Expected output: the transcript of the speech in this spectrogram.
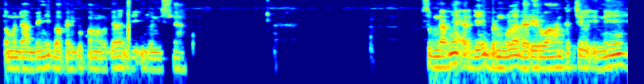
tetap mendampingi Bapak Ibu pengelola di Indonesia. Sebenarnya RJI bermula dari ruangan kecil ini,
